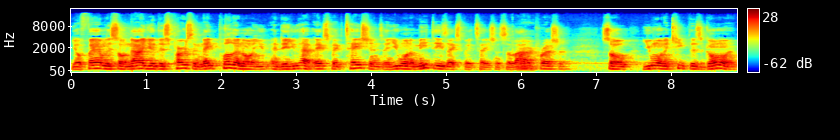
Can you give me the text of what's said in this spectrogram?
your family. So now you're this person, they pulling on you, and then you have expectations and you want to meet these expectations. A lot Right. of pressure. So you want to keep this going.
